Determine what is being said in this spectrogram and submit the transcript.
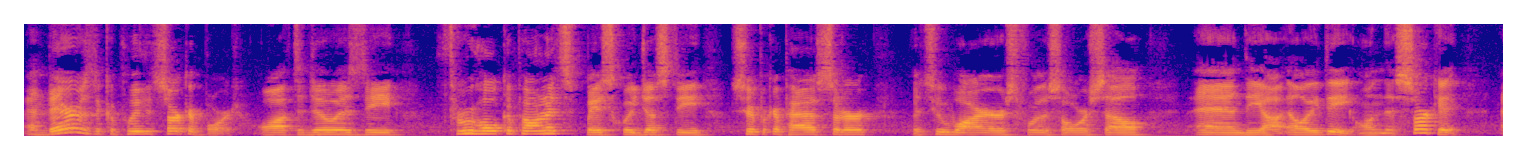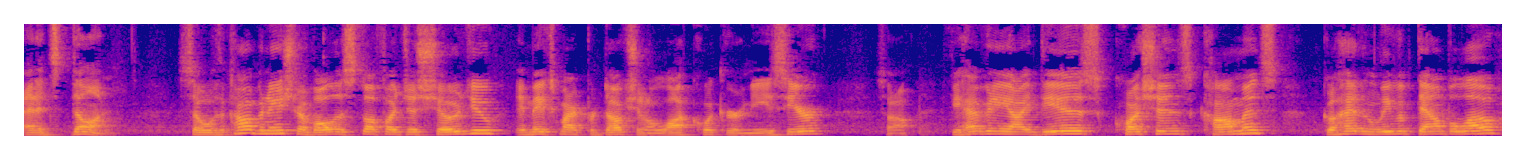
And there's the completed circuit board. All I have to do is the through hole components, basically just the supercapacitor, the two wires for the solar cell, and the uh, LED on this circuit, and it's done. So with the combination of all this stuff I just showed you, it makes my production a lot quicker and easier. So if you have any ideas, questions, comments, go ahead and leave them down below.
